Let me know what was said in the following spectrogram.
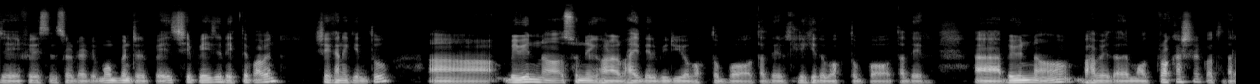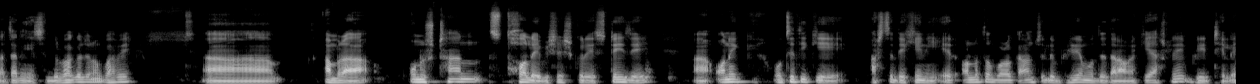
যে ফিলিস্তিন সলিডারিটি মুভমেন্টের পেজ সেই পেজে দেখতে পাবেন। সেখানে কিন্তু বিভিন্ন সুন্নি ঘনার ভাইদের ভিডিও বক্তব্য, তাদের লিখিত বক্তব্য, তাদের বিভিন্নভাবে তাদের মত প্রকাশের কথা তারা জানিয়েছেন। দুর্ভাগ্যজনকভাবে আমরা অনুষ্ঠান স্থলে, বিশেষ করে স্টেজে অনেক অতিথিকে আসতে দেখিনি। এর অন্যতম বড় কারণ ছিল ভিড়ের মধ্যে তারা অনেকে আসলে ভিড় ঠেলে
